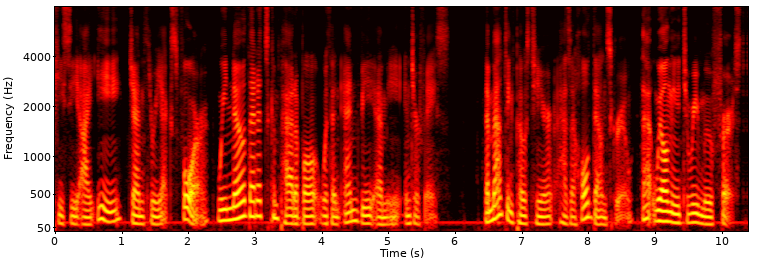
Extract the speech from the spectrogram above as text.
PCIe Gen 3X4, we know that it's compatible with an NVMe interface. The mounting post here has a hold down screw that we'll need to remove first.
